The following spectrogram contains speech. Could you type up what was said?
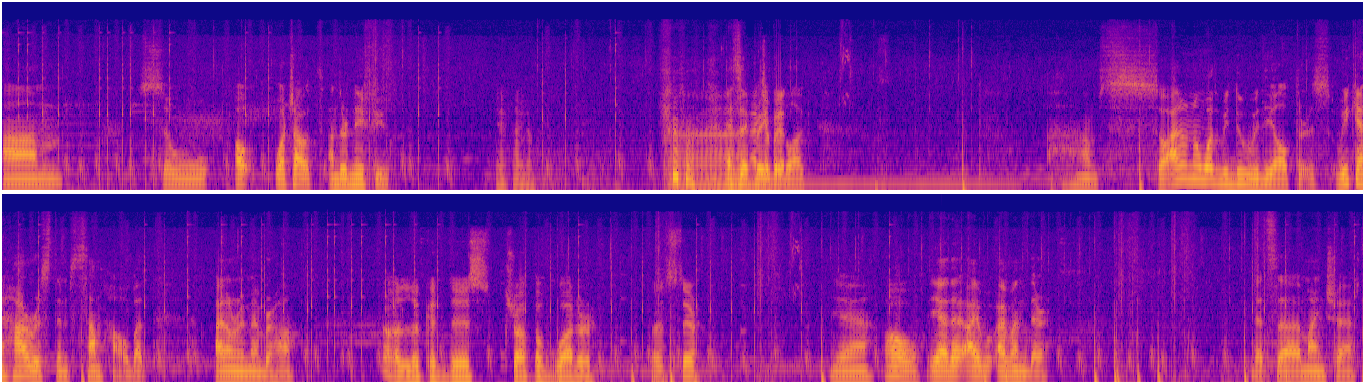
Um. So. Oh, watch out underneath you Yeah, I know. Uh, as I break the block. Um. So I don't know what we do with the altars. We can harvest them somehow, but I don't remember how. Oh, look at this drop of water. That's there. Yeah. Oh, yeah. That I I went there. That's a mine shaft.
